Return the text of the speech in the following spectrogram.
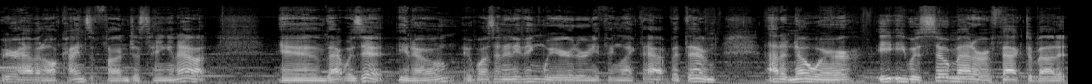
We were having all kinds of fun just hanging out. And that was it, you know. It wasn't anything weird or anything like that. But then, out of nowhere, he, he was so matter of fact about it.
